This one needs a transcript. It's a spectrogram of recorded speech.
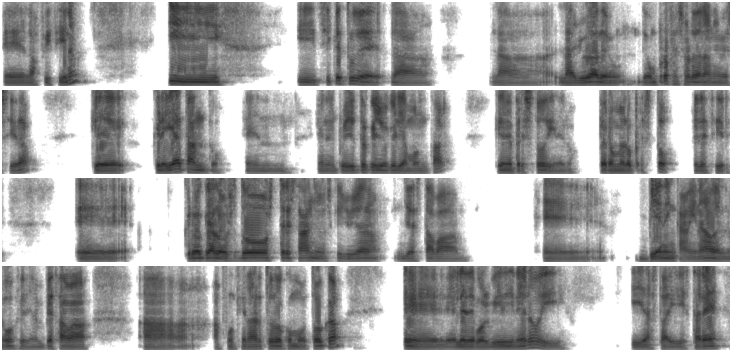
en la oficina. Y, sí que tuve la, ayuda de un, profesor de la universidad que creía tanto en, el proyecto que yo quería montar que me prestó dinero, pero me lo prestó. Es decir, eh, creo que a los dos, tres años que yo ya, ya estaba eh, bien encaminado el negocio, ya empezaba a, funcionar todo como toca, eh, le devolví dinero y, y ya está. Y estaré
